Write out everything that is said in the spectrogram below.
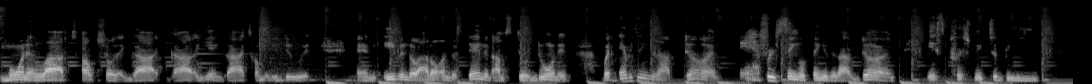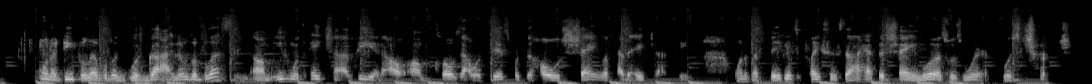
morning live talk show that God, God, again, God told me to do it. And even though I don't understand it, I'm still doing it. But everything that I've done, every single thing that I've done, is pushed me to be on a deeper level with God. And it was a blessing. Um, even with HIV, and I'll um, close out with this with the whole shame of having HIV. One of the biggest places that I had the shame was was where was church,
